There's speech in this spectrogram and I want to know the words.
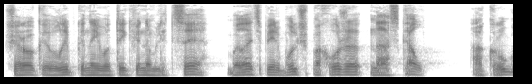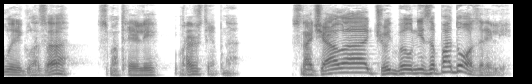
Широкая улыбка на его тыквенном лице была теперь больше похожа на оскал, а круглые глаза смотрели враждебно. «Сначала чуть был не заподозрили»,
